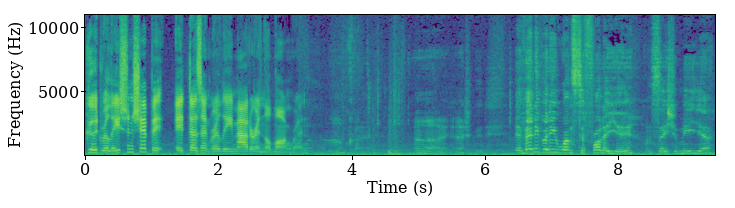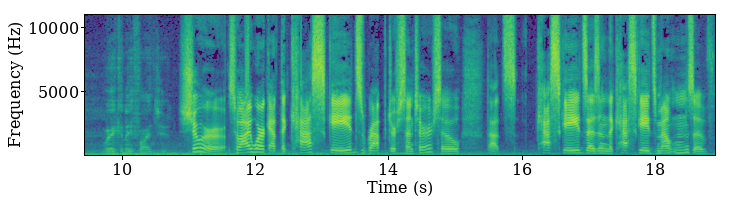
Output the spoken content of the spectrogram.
good relationship. It it doesn't really matter in the long run. Okay. All right. That's good. If anybody wants to follow you on social media, where can they find you? Sure. So I work at the Cascades Raptor Center. So that's Cascades, as in the Cascades Mountains of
